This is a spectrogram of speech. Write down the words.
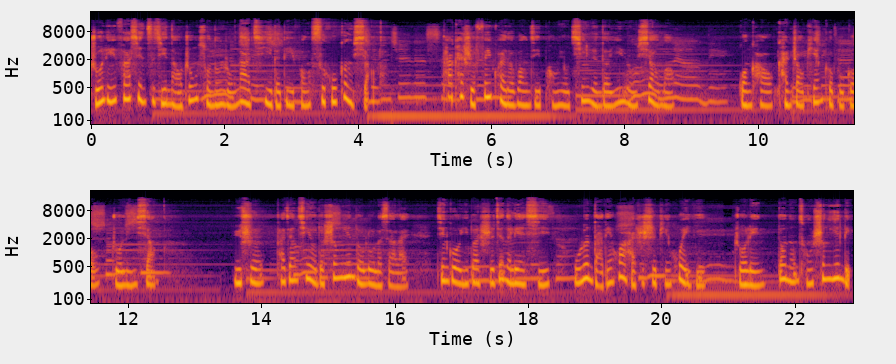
卓林发现自己脑中所能容纳记忆的地方似乎更小了。他开始飞快地忘记朋友、亲人的音容笑貌。光靠看照片可不够，卓林想。于是他将亲友的声音都录了下来。经过一段时间的练习，无论打电话还是视频会议，卓林都能从声音里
